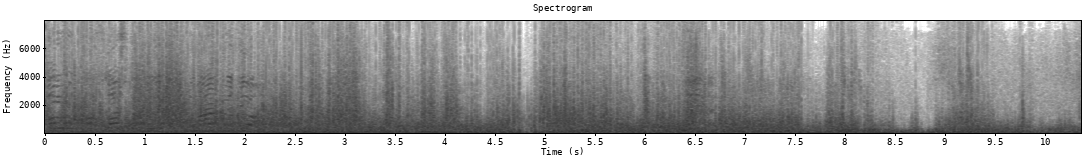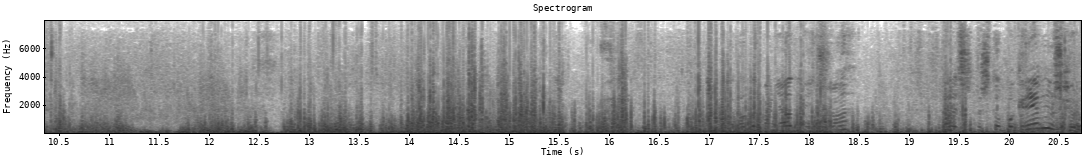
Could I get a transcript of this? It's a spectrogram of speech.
По-моему, просто стой, стой, давай пойдем. Вот это понятно, и что? Дальше ты что, по гребню, что ли?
